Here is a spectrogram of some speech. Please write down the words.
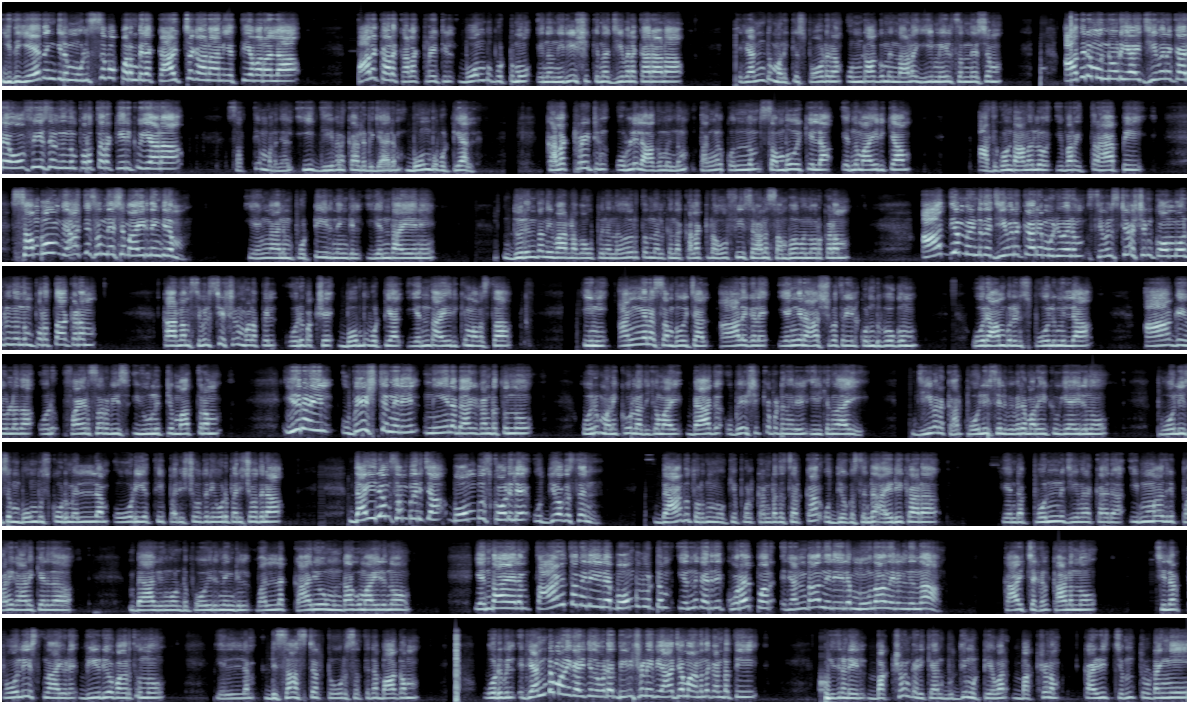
ഇത് ഏതെങ്കിലും ഉത്സവപ്പറമ്പിലെ കാഴ്ച കാണാൻ എത്തിയവരല്ല. പാലക്കാട് കളക്ടറേറ്റിൽ ബോംബ് പൊട്ടുമോ എന്ന് നിരീക്ഷിക്കുന്ന ജീവനക്കാരാണ്. രണ്ടു മണിക്ക് സ്ഫോടനം ഉണ്ടാകുമെന്നാണ് ഇമെയിൽ സന്ദേശം. അതിനു മുന്നോടിയായി ജീവനക്കാരെ ഓഫീസിൽ നിന്നും പുറത്തിറക്കിയിരിക്കുകയാണ്. സത്യം പറഞ്ഞാൽ ഈ ജീവനക്കാരുടെ വിചാരം ബോംബ് പൊട്ടിയാൽ കളക്ടറേറ്റിന് ഉള്ളിലാകുമെന്നും തങ്ങൾക്കൊന്നും സംഭവിക്കില്ല എന്നുമായിരിക്കാം. അതുകൊണ്ടാണല്ലോ ഇവർ ഇത്ര ഹാപ്പി. സംഭവം വ്യാജ സന്ദേശമായിരുന്നെങ്കിലും എങ്ങാനും പൊട്ടിയിരുന്നെങ്കിൽ എന്തായേനെ? ദുരന്ത നിവാരണ വകുപ്പിന് നേതൃത്വം നൽകുന്ന കളക്ടർ ഓഫീസിലാണ് സംഭവം എന്ന് ഓർക്കണം ആദ്യം വേണ്ടത് ജീവനക്കാരെ മുഴുവനും സിവിൽ സ്റ്റേഷൻ കോമ്പൗണ്ടിൽ നിന്നും പുറത്താക്കണം. കാരണം സിവിൽ സ്റ്റേഷൻ വളപ്പിൽ ഒരുപക്ഷെ ബോംബ് പൊട്ടിയാൽ എന്തായിരിക്കും അവസ്ഥ? ഇനി അങ്ങനെ സംഭവിച്ചാൽ ആളുകളെ എങ്ങനെ ആശുപത്രിയിൽ കൊണ്ടുപോകും? ഒരു ആംബുലൻസ് പോലുമില്ല. ആകെയുള്ളത് ഒരു ഫയർ സർവീസ് യൂണിറ്റ് മാത്രം. ഇതിനിടയിൽ ഉപേക്ഷിച്ച നിലയിൽ നീല ബാഗ് കണ്ടെത്തുന്നു. ഒരു മണിക്കൂറിലധികമായി ബാഗ് ഉപേക്ഷിക്കപ്പെട്ട നിലയിൽ ഇരിക്കുന്നതായി ജീവനക്കാർ പോലീസിൽ വിവരമറിയിക്കുകയായിരുന്നു. പോലീസും ബോംബ് സ്ക്വാഡും എല്ലാം ഓടിയെത്തി പരിശോധനയോട് പരിശോധന. ധൈര്യം സംഭരിച്ച ബോംബ് സ്ക്വാഡിലെ ഉദ്യോഗസ്ഥൻ. ബാഗ് തുറന്നു നോക്കിയപ്പോൾ കണ്ടത് സർക്കാർ ഉദ്യോഗസ്ഥന്റെ ഐ ഡി കാർഡ്. എന്റെ പൊന്ന് ജീവനക്കാരാ ഇമാതിരി പണി കാണിക്കരുത്. ബാഗും കൊണ്ട് പോയിരുന്നെങ്കിൽ വല്ല കാര്യവും ഉണ്ടാകുമായിരുന്നോ? എന്തായാലും താഴത്തെ നിലയിലെ ബോംബ് പൊട്ടും എന്ന് കരുതി കുറെ പേർ രണ്ടാം നിലയിലും മൂന്നാം നിലയിൽ നിന്ന് കാഴ്ചകൾ കാണുന്നു. ചിലർ പോലീസ് നായുടെ വീഡിയോ പകർത്തുന്നു. എല്ലാം ഡിസാസ്റ്റർ ടൂറിസത്തിന്റെ ഭാഗം. ഒടുവിൽ രണ്ടു മണി കഴിഞ്ഞതോടെ ഭീഷണി വ്യാജമാണെന്ന് കണ്ടെത്തി. ഇതിനിടയിൽ ഭക്ഷണം കഴിക്കാൻ ബുദ്ധിമുട്ടിയവർ ഭക്ഷണം കഴിച്ചും തുടങ്ങി.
